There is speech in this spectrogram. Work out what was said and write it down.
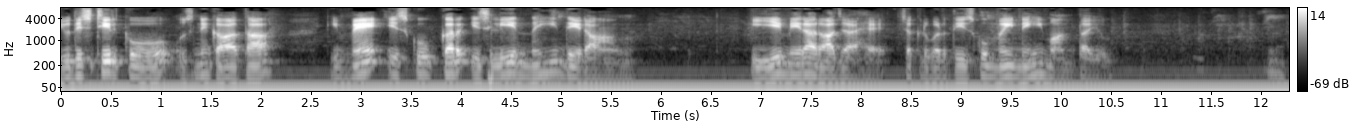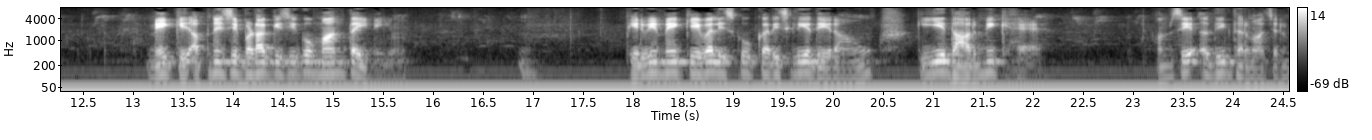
युधिष्ठिर को उसने कहा था कि मैं इसको कर इसलिए नहीं दे रहा हूँ। ये मेरा राजा है, चक्रवर्ती, इसको मैं नहीं मानता योग मैं अपने से बड़ा किसी को मानता ही नहीं हूँ। फिर भी मैं केवल इसको कर इसलिए दे रहा हूँ कि ये धार्मिक है। हमसे अधिक धर्माचरण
